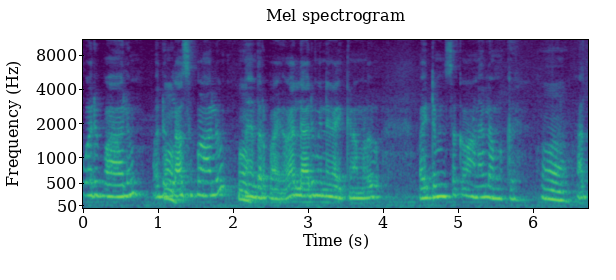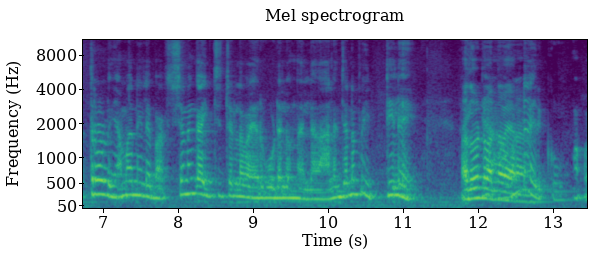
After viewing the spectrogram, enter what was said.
ഒരു പാലും ഒരു ഗ്ലാസ് പാലും നേന്ത്രപ്പായോ. എല്ലാവരും പിന്നെ കഴിക്കണം. നമ്മൾ വൈറ്റമിൻസ് ഒക്കെ വേണമല്ലോ നമുക്ക്. അത്രേ ഉള്ളൂ. ഞാൻ പറഞ്ഞില്ലേ ഭക്ഷണം കഴിച്ചിട്ടുള്ള വയറ് കൂടലൊന്നല്ല നാലഞ്ചെണ്ണം പെറ്റില്ലേ അതുകൊണ്ട് വന്ന വേറെ ഉണ്ടായിരിക്കും അപ്പൊ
